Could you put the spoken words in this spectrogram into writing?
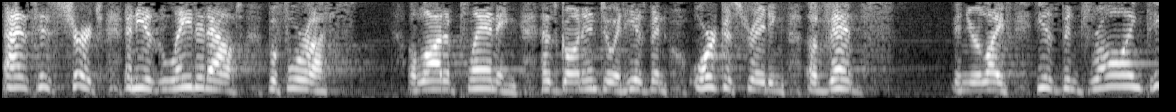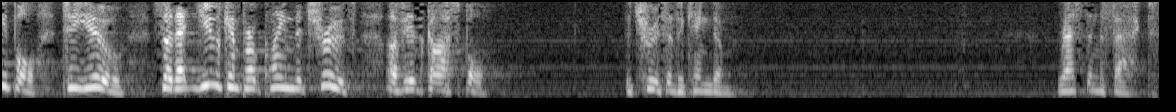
as His church, and He has laid it out before us. A lot of planning has gone into it. He has been orchestrating events in your life. He has been drawing people to you so that you can proclaim the truth of his gospel, the truth of the kingdom. Rest in the fact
